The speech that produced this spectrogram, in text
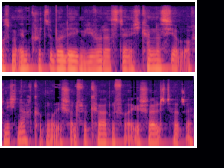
muss mal eben kurz überlegen, wie war das denn? Ich kann das hier aber auch nicht nachgucken, weil ich schon für Karten freigeschaltet hatte.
